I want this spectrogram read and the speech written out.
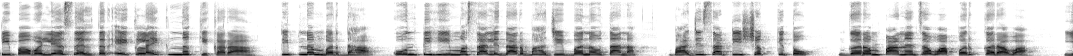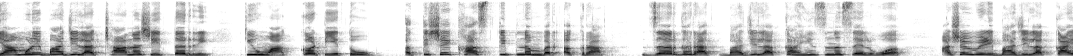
टीप आवडली असेल तर एक लाईक नक्की करा. टीप नंबर दहा कोणतीही मसालेदार भाजी बनवताना भाजीसाठी शक्यतो गरम पाण्याचा वापर करावा. यामुळे भाजीला छान अशी तर्री किंवा कट येतो. अतिशय खास टीप नंबर अकरा जर घरात भाजीला काहीच नसेल व अशा वेळी भाजीला काय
